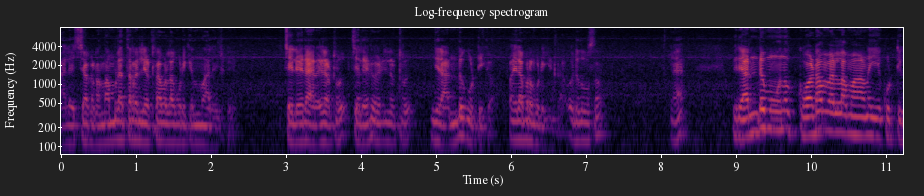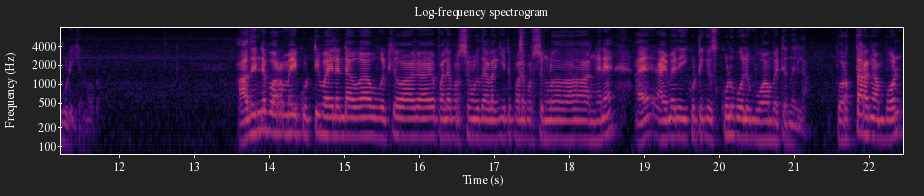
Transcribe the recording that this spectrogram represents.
ആലോചിച്ചാക്കണം നമ്മൾ എത്ര ലിറ്റർ വെള്ളം കുടിക്കുന്നതെന്ന് ആലോചിക്കുക ചിലർ അര ലിറ്റർ ചിലർ ഒരു ലിറ്റർ ഇനി രണ്ട് കുട്ടിക്കോ അതിലപ്പുറം കുടിക്കണ്ട. ഒരു ദിവസം രണ്ട് മൂന്ന് കുടം വെള്ളമാണ് ഈ കുട്ടി കുടിക്കുന്നത്. അതിന്റെ പുറമെ ഈ കുട്ടി വയലന്റ് ആവുക വീട്ടിൽ പല പ്രശ്നങ്ങളും ഇളകിയിട്ട് പല പ്രശ്നങ്ങളും അങ്ങനെ അതുമാതിരി ഈ കുട്ടിക്ക് സ്കൂൾ പോലും പോകാൻ പറ്റുന്നില്ല. പുറത്തിറങ്ങുമ്പോൾ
